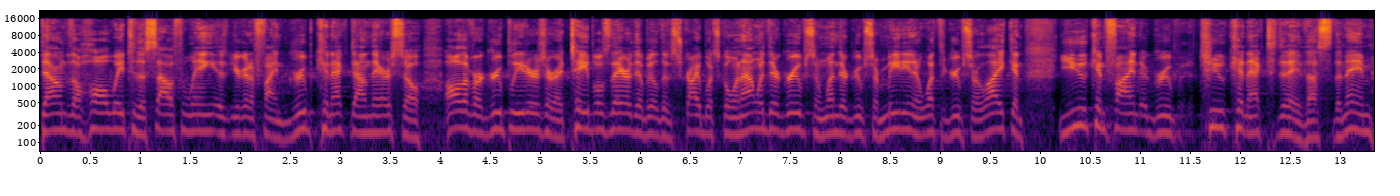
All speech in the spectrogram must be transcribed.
Down the hallway to the south wing, you're going to find Group Connect down there. So all of our group leaders are at tables there. They'll be able to describe what's going on with their groups and when their groups are meeting and what the groups are like. And you can find a group to connect today. Thus the name,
